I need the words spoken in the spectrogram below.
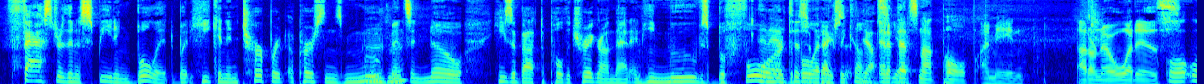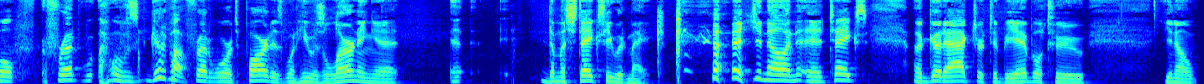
faster than a speeding bullet, but he can interpret a person's movements Mm-hmm. and know he's about to pull the trigger on that, and he moves before the bullet actually comes. yes. And if Yeah. that's not pulp, I mean, I don't know what is. Well, well, Fred. What was good about Fred Ward's part is when he was learning it, it the mistakes he would make. you know, and, and it takes a good actor to be able to, you know,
